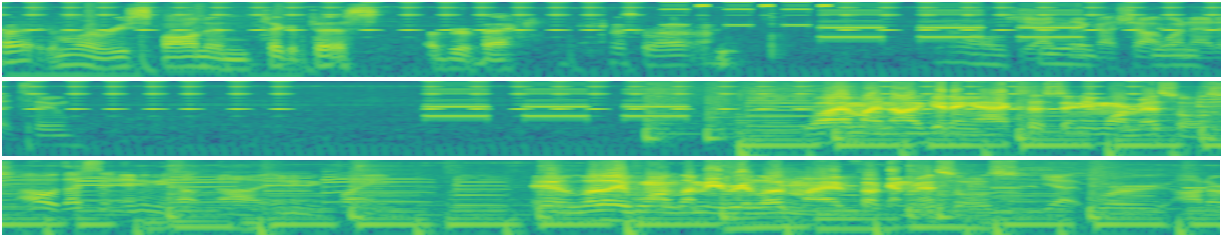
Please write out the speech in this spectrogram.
Alright, I'm gonna respawn and take a piss. I'll be right back. That's what. Oh, Yeah, I think I shot one at it too. Why am I not getting access to any more missiles? Oh, that's an enemy hel- uh, enemy plane. It literally won't let me reload my fucking missiles. Yeah, we're auto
